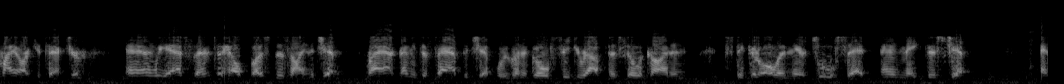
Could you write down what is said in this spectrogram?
my architecture, and we ask them to help us design the chip. Right? I mean, to fab the chip. We're going to go figure out the silicon and stick it all in their tool set and make this chip. And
